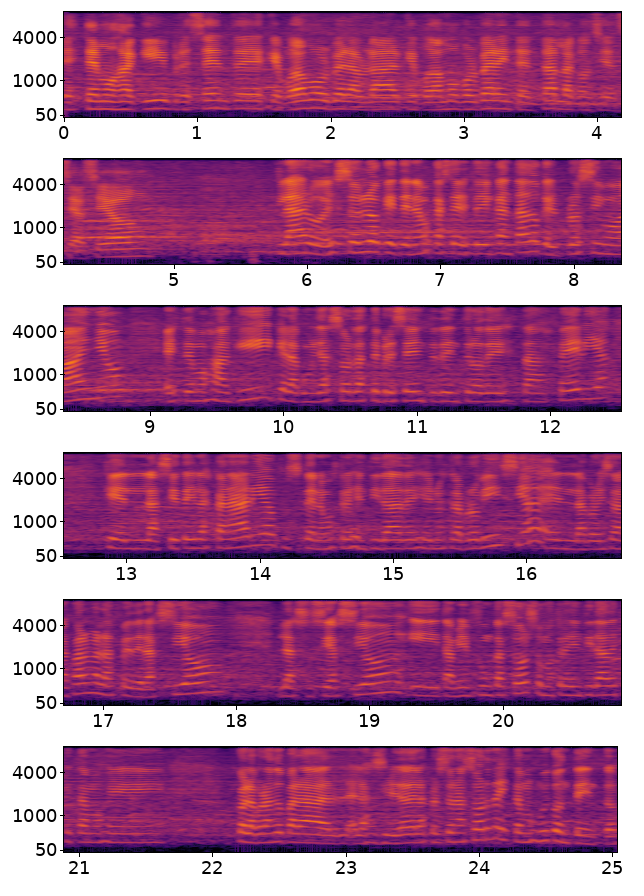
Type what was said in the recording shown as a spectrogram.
estemos aquí presentes, que podamos volver a hablar, que podamos volver a intentar la concienciación. Claro, eso es lo que tenemos que hacer. Estoy encantado que el próximo año estemos aquí, que la comunidad sorda esté presente dentro de esta feria, que en las siete Islas Canarias pues tenemos tres entidades en nuestra provincia, en la provincia de Las Palmas, la Federación, la Asociación y también Funcasor. Somos tres entidades que estamos eh, colaborando para la accesibilidad de las personas sordas y estamos muy contentos.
